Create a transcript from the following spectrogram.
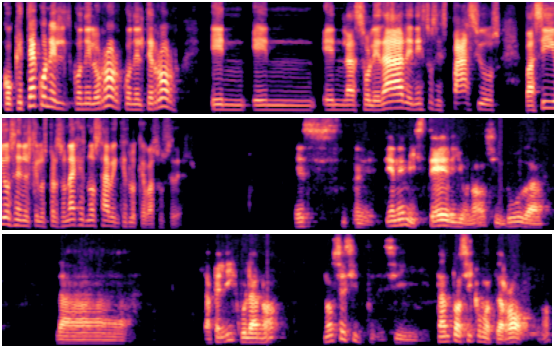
coquetea con el, con el horror, con el terror. En, en, en, la soledad, en estos espacios vacíos en el que los personajes no saben qué es lo que va a suceder. Es, tiene misterio, ¿no? Sin duda la, la película, ¿no? No sé si, si tanto así como terror, ¿no?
